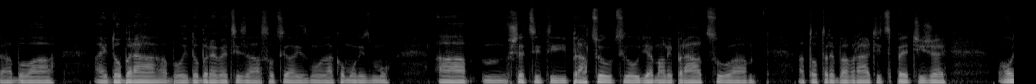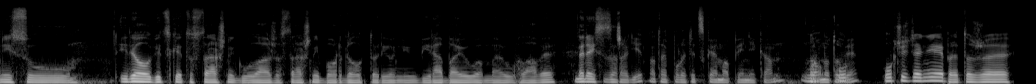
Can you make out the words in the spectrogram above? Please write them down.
tá bola aj dobrá a boli dobré veci za socializmu, za komunizmu a mm, všetci tí pracujúci ľudia mali prácu a, a to treba vrátiť späť. Čiže oni sú ideologicky je to strašný guláš a strašný bordel, ktorý oni vyrábajú a majú v hlave. Nedaj sa zaradiť na tej politické mapě niekam? No, ur, určite nie, pretože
